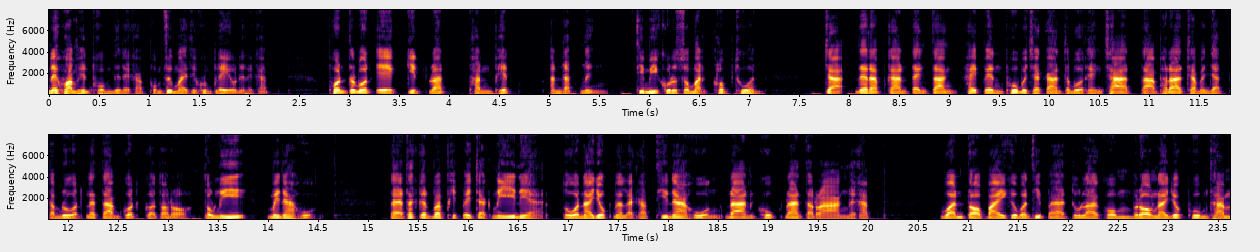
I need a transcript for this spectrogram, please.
ในความเห็นผมเนี่ยนะครับ ผมซึ่งหมายถึงคุณเปลวเนี่ยนะครับพลตำรวจเอกกิตรัฐพันเพชร อันดับหนึ่งที่มีคุณสมบัติครบถ้วน จะได้รับการแต่งตั้งให้เป็นผู้บัญชาการตำรวจแห่งชาติตามพระราชบัญญัติตำรวจและตามกฎกตร ตรงนี้ไม่น่าห่วง แต่ถ้าเกิดว่าผิดไปจากนี้เนี่ยตัวนายกนั่นแหละครับที่น่าห่วงด้านคุกด้านตารางนะครับ วันต่อไปคือวันที่ 8 ตุลาคม รองนายกภูมิธรรม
